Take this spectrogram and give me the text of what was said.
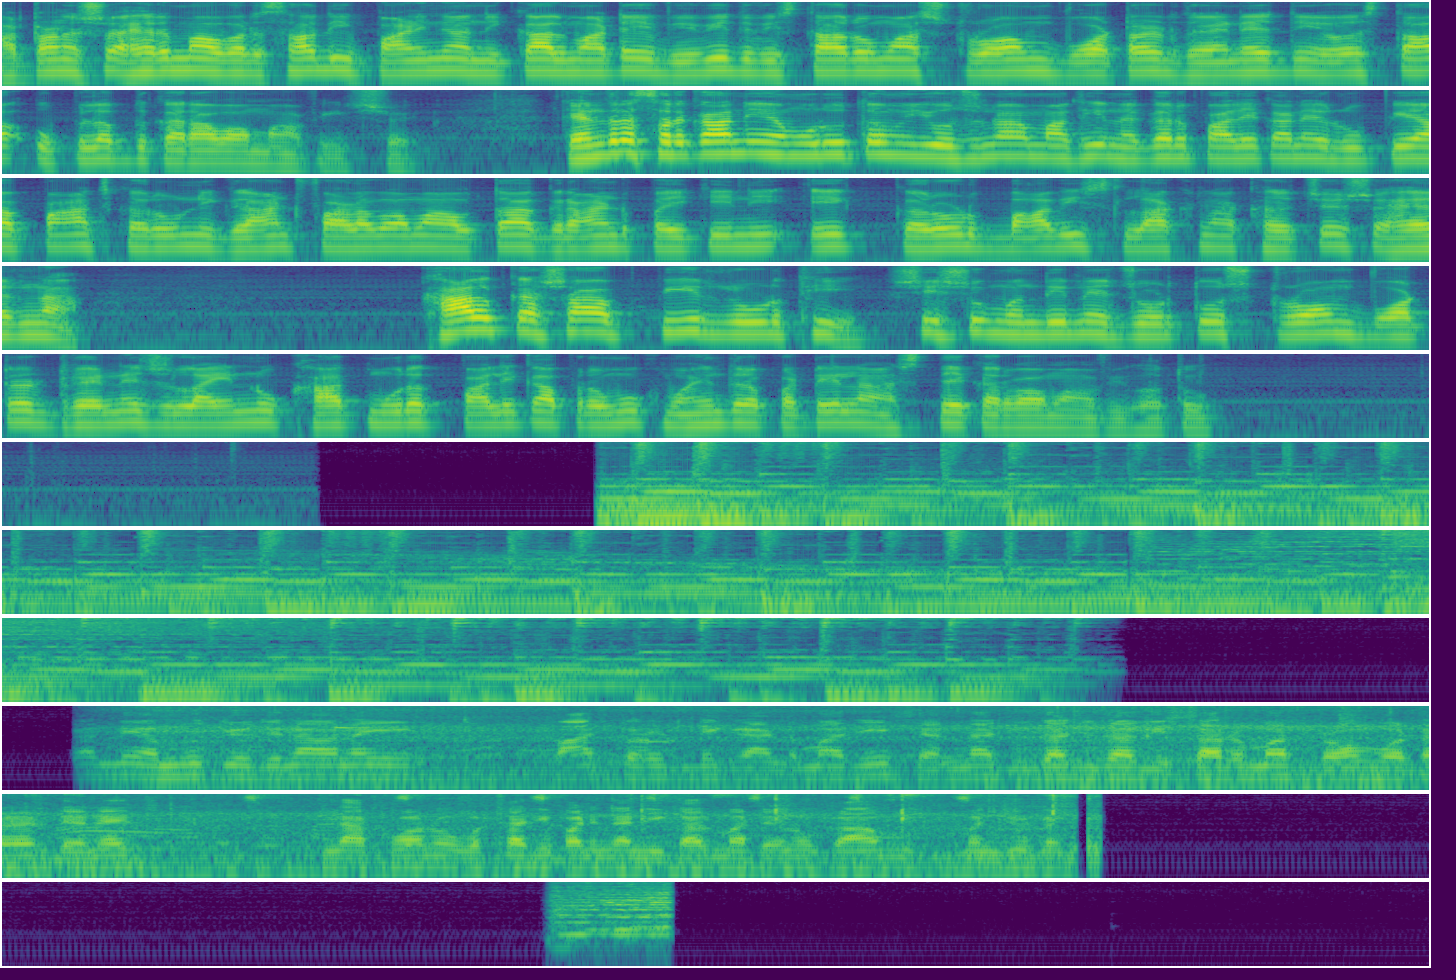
પાટણ શહેરમાં વરસાદી પાણીના નિકાલ માટે વિવિધ વિસ્તારોમાં સ્ટ્રોમ, વોટર, ડ્રેનેજની વ્યવસ્થા ઉપલબ્ધ કરાવવામાં આવી છે. કેન્દ્ર સરકારની અમૃતમ યોજનામાંથી નગરપાલિકાને રૂપિયા પાંચ કરોડની ગ્રાન્ટ ફાળવવામાં આવતા ગ્રાન્ટ પૈકીની એક કરોડ બાવીસ લાખના ખર્ચે શહેરના ખાલકશા પીર રોડથી શિશુ મંદિરને જોડતું સ્ટ્રોમ, વોટર, ડ્રેનેજ લાઇનનું ખાતમુહૂર્ત પાલિકા પ્રમુખ મહેન્દ્ર પટેલના હસ્તે કરવામાં આવ્યું હતું. સરકારની અમૃત યોજનાની પાંચ કરોડની ગ્રાન્ટમાંથી શહેરના જુદા જુદા વિસ્તારોમાં સ્ટ્રોંગ વોટર ડ્રેનેજ નાખવાનું વરસાદી પાણીના નિકાલ માટેનું કામ મંજૂર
